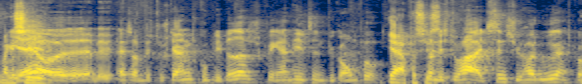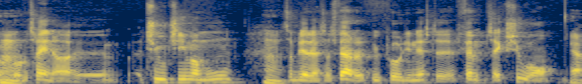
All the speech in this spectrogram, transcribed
man kan Ja, sige, og øh, altså, hvis du gerne skulle blive bedre, så skal vi gerne hele tiden bygge ovenpå. Ja, præcis. Så hvis du har et sindssygt højt udgangspunkt, mm. hvor du træner øh, 20 timer om ugen, mm. så bliver det altså svært at bygge på de næste 5, 6, 7 år, ja.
